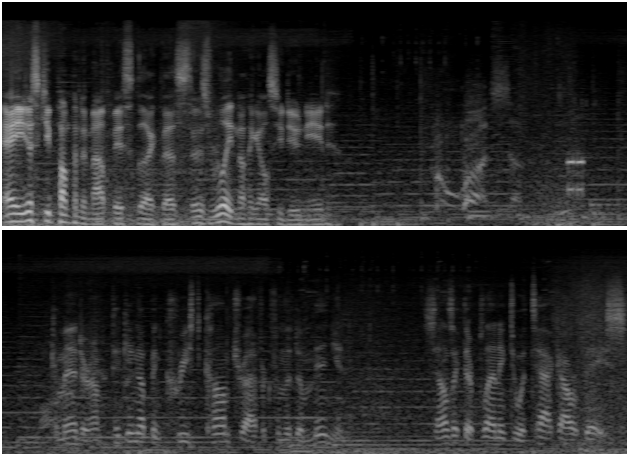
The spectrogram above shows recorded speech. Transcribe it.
And you just keep pumping them out basically like this. There's really nothing else you do need. Who wants some? Commander, I'm picking up increased comm traffic from the Dominion. Sounds like they're planning to attack our base.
